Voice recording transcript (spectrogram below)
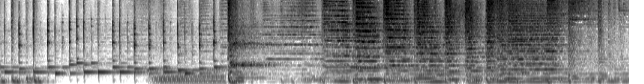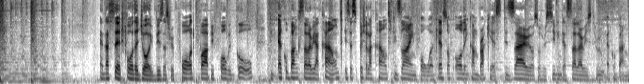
That's it for the Joy Business Report. But before we go, the EcoBank salary account is a special account designed for workers of all income brackets desirous of receiving their salaries through EcoBank.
